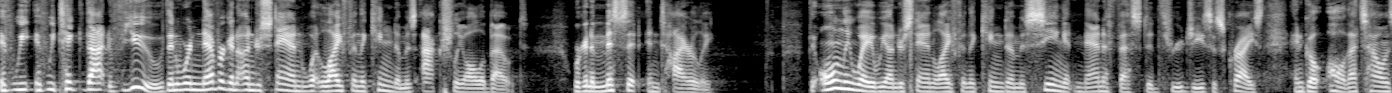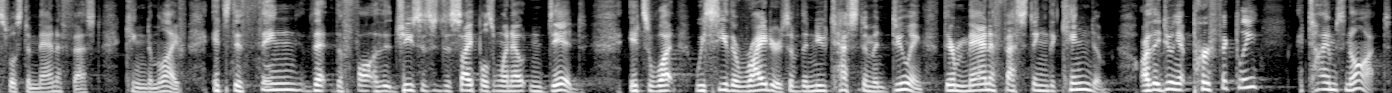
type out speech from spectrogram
If we, if we take that view, then we're never going to understand what life in the kingdom is actually all about. We're going to miss it entirely. The only way we understand life in the kingdom is seeing it manifested through Jesus Christ and go, oh, that's how I'm supposed to manifest kingdom life. It's the thing that, the, that Jesus' disciples went out and did. It's what we see the writers of the New Testament doing. They're manifesting the kingdom. Are they doing it perfectly? At times not.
